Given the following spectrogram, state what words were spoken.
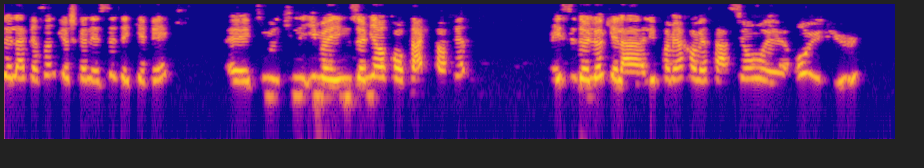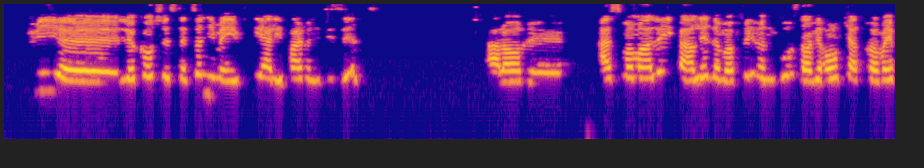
de la personne que je connaissais de Québec, euh, qui, qui il, nous a mis en contact, en fait. Et c'est de là que la, les premières conversations euh, ont eu lieu. Puis, euh, le coach de Stetson, il m'a invité à aller faire une visite. Alors, euh, à ce moment-là, il parlait de m'offrir une bourse d'environ 80%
